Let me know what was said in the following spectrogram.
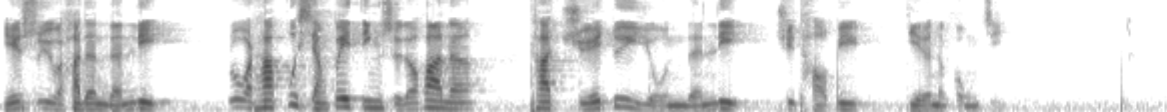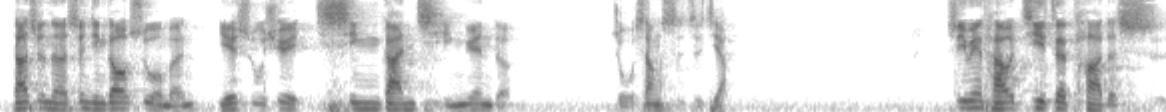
耶稣有他的能力，如果他不想被钉死的话呢，他绝对有能力去逃避敌人的攻击。但是呢，圣经告诉我们，耶稣却心甘情愿的走上十字架，是因为他要借着他的死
